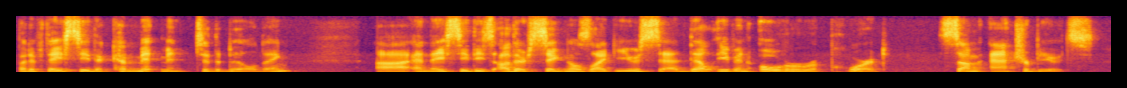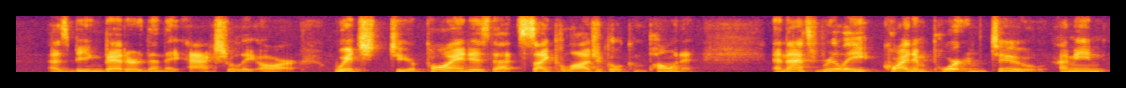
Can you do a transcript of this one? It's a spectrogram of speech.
but if they see the commitment to the building uh, and they see these other signals like you said they'll even over report some attributes as being better than they actually are which to your point is that psychological component and that's really quite important too. I mean,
